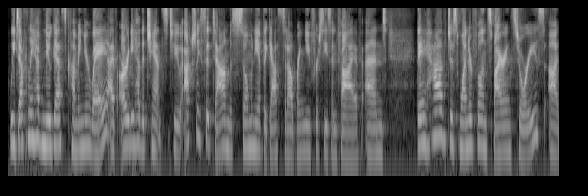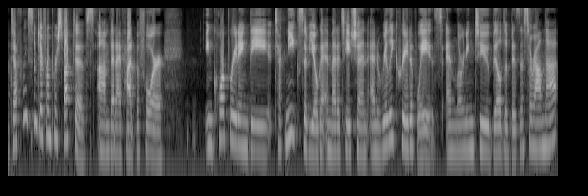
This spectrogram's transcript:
we definitely have new guests coming your way. I've already had the chance to actually sit down with so many of the guests that I'll bring you for season five, and they have just wonderful, inspiring stories. Uh, definitely some different perspectives um, that I've had before incorporating the techniques of yoga and meditation and really creative ways and learning to build a business around that.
